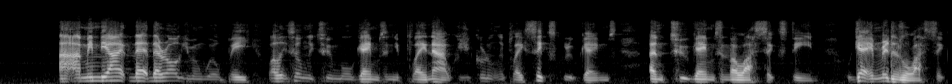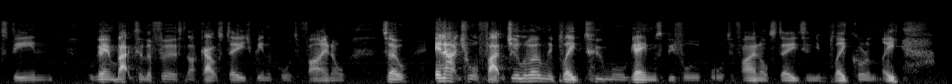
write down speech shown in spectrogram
I mean, the, their, their, argument will be, well, it's only two more games than you play now because you currently play six group games and two games in the last 16. We're getting rid of the last 16. We're going back to the first knockout stage being the quarterfinal. So, in actual fact, you'll have only played two more games before the quarterfinal stage than you play currently.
